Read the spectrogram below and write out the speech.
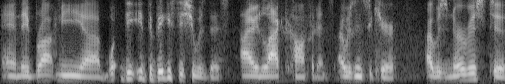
and they brought me. Uh, what, the the biggest issue was this: I lacked confidence. I was insecure. I was nervous to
